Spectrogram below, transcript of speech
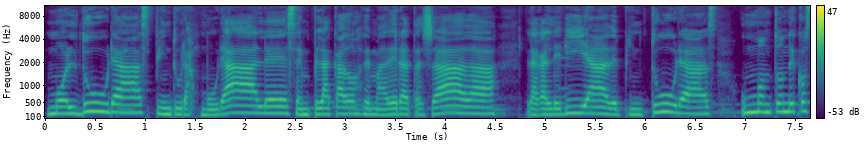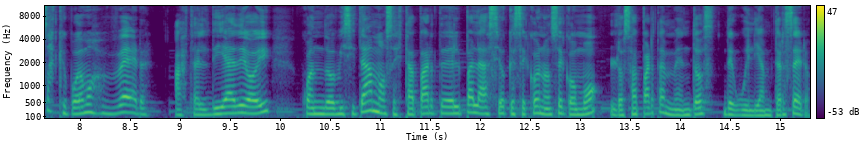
Molduras, pinturas murales, emplacados de madera tallada, la galería de pinturas, un montón de cosas que podemos ver hasta el día de hoy cuando visitamos esta parte del palacio que se conoce como los apartamentos de William III.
